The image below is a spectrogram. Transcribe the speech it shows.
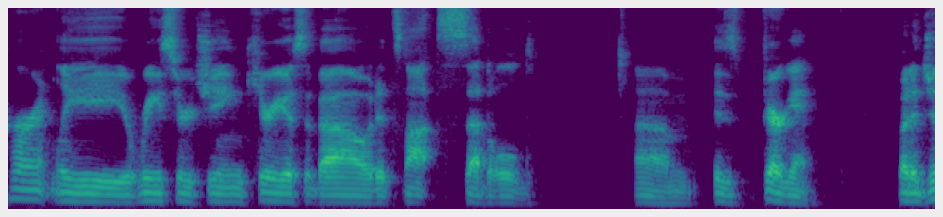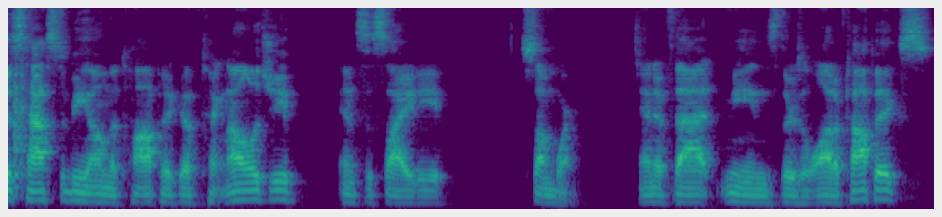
currently researching, curious about, it's not settled, um, is fair game. But it just has to be on the topic of technology and society somewhere. And if that means there's a lot of topics,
